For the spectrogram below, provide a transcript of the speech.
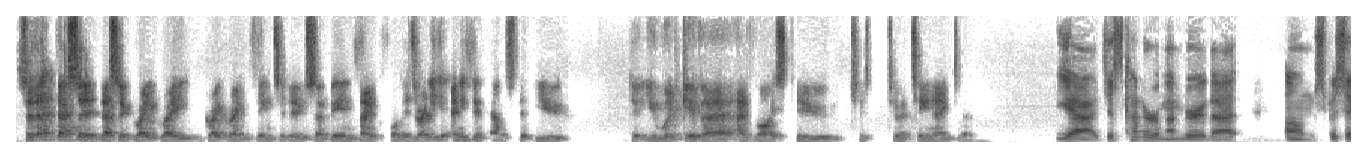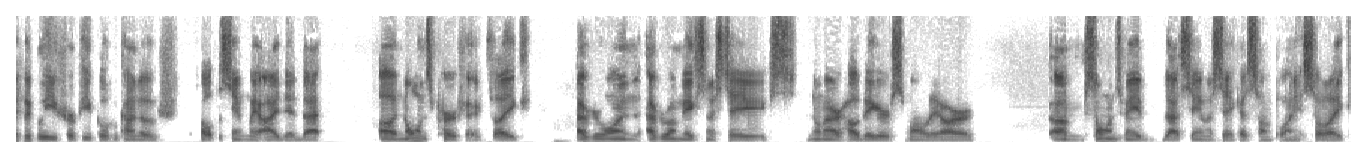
so that that's a that's a great great great great thing to do. So being thankful. Is there any anything else that you that you would give uh, advice to to to a teenager? Yeah, just kind of remember that um specifically for people who kind of felt the same way I did that uh no one's perfect. Like everyone everyone makes mistakes no matter how big or small they are. Um someone's made that same mistake at some point. So like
